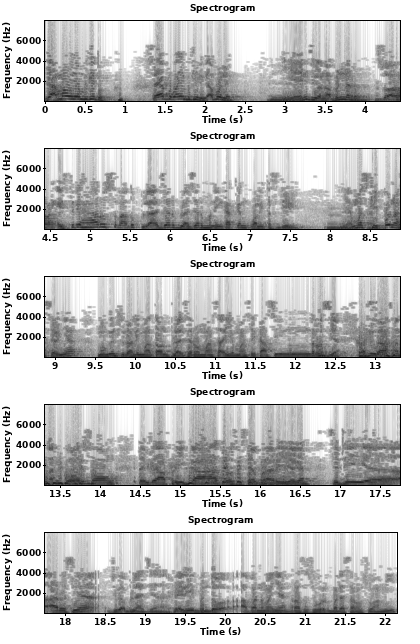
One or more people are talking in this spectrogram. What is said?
nggak mau yang begitu. Saya pokoknya begini, nggak boleh. Iya. Ya, ini juga nggak benar. Seorang istri harus selalu belajar belajar meningkatkan kualitas diri. Hmm. Ya meskipun hasilnya mungkin sudah lima tahun belajar memasak ya masih kasih terus ya kosong, kosong tempe Afrika terus setiap hari ya kan Jadi uh, harusnya juga belajar. Ini bentuk apa namanya rasa syukur kepada sang suami,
